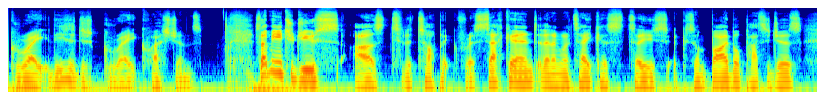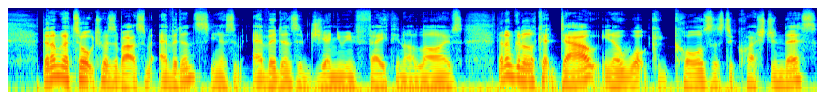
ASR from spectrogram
great these are just great questions so let me introduce us to the topic for a second, and then I'm going to take us to some Bible passages. Then I'm going to talk to us about some evidence, you know, some evidence of genuine faith in our lives. Then I'm going to look at doubt, you know, what could cause us to question this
